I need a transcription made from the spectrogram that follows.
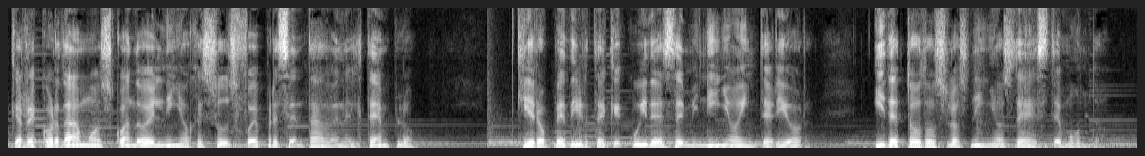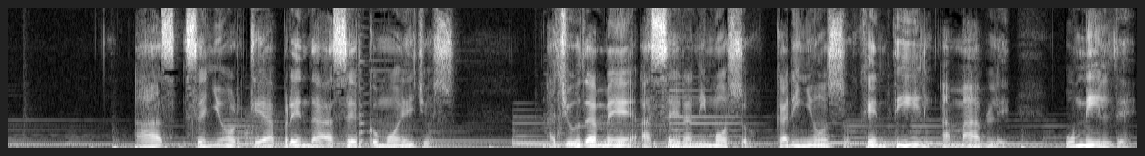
que recordamos cuando el niño Jesús fue presentado en el templo, quiero pedirte que cuides de mi niño interior y de todos los niños de este mundo. Haz, Señor, que aprenda a ser como ellos. Ayúdame a ser animoso, cariñoso, gentil, amable, humilde,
